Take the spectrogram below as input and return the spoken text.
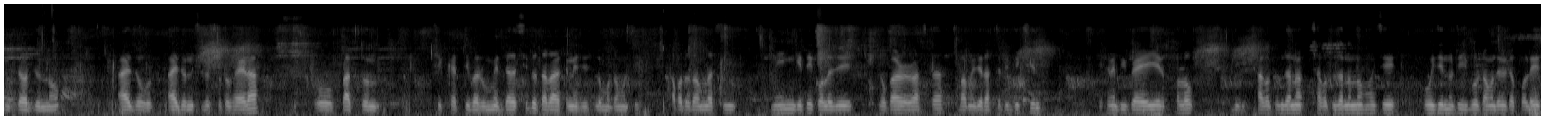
যোগ দেওয়ার জন্য আয়োজন আয়োজন ছিল ছোট ভাইয়েরা ও প্রাক্তন শিক্ষার্থী বা রুমমেট যারা ছিল তারা এখানে এসেছিল মোটামুটি। আপাতত আমরা আছি মেইন গেটে কলেজে ঢোকার রাস্তা বামে যে রাস্তাটি দেখছেন। এখানে বিপিআই এর ফলক স্বাগত জানা, স্বাগত জানানো হয়েছে। ওই যে নোটিশ বোর্ড আমাদের এটা কলেজ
